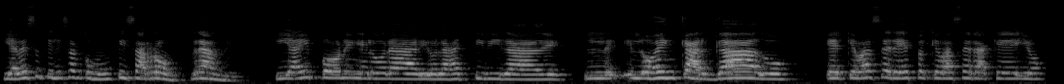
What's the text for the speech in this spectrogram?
y a veces utilizan como un pizarrón grande y ahí ponen el horario, las actividades, los encargados, el que va a hacer esto, el que va a hacer aquello.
